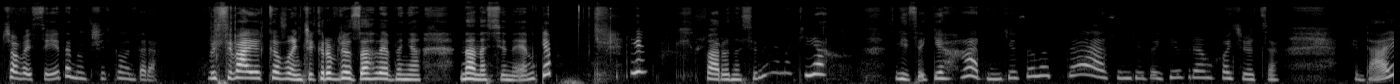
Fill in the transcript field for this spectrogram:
Що ви сієте, напишіть в коментарях. Висіваю кавунчик, роблю заглиблення на насінинки. І пару насінинок є. Дивіться, які гарненькі, золотесенькі, такі прям хочеться. Кидаю.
